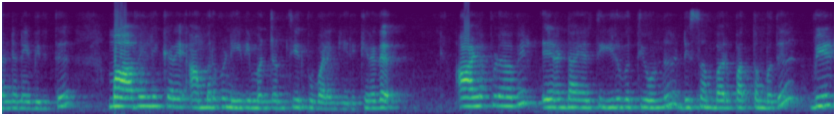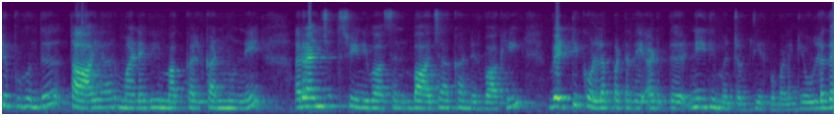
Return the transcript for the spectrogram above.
தண்டனை விதித்து மாவேலிக்கரை அமர்வு நீதிமன்றம் தீர்ப்பு வழங்கியிருக்கிறது. ஆலப்புழாவில் இரண்டாயிரத்தி இருபத்தி ஒன்று டிசம்பர் பத்தொன்பது வீடு புகுந்து தாயார் மனைவி மக்கள் கண்முன்னே ரஞ்சித் ஸ்ரீனிவாசன் பாஜக நிர்வாகி வெட்டி கொல்லப்பட்டதை அடுத்து நீதிமன்றம் தீர்ப்பு வழங்கியுள்ளது.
